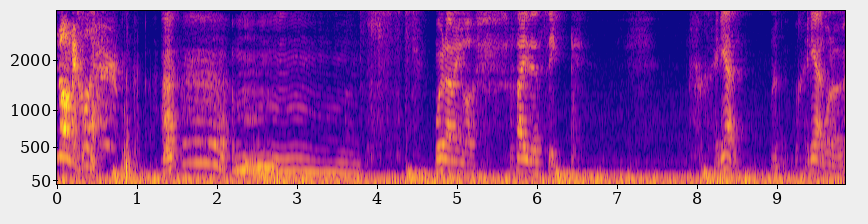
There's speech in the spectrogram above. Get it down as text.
¡No me jodas! Bueno amigos, hide and seek Genial Genial, bueno,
